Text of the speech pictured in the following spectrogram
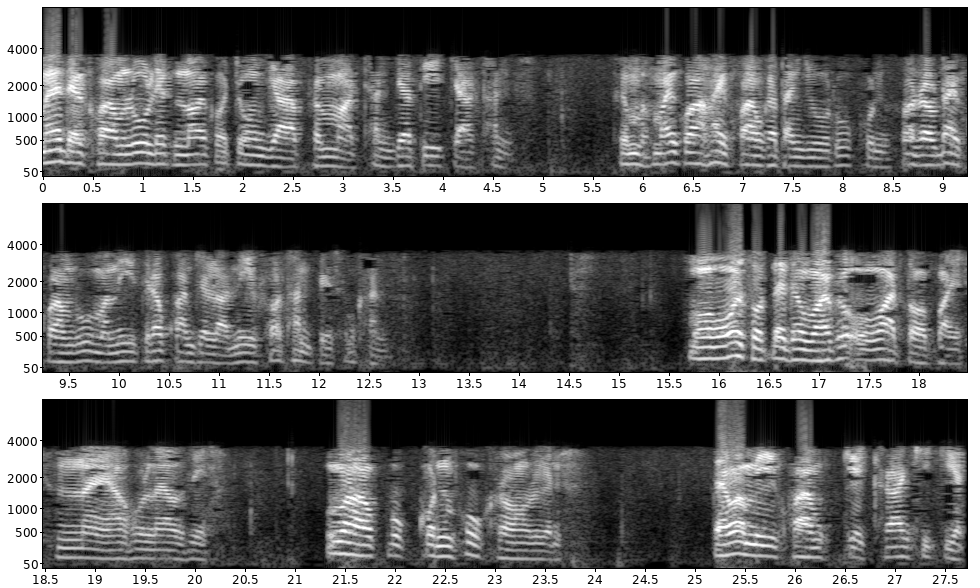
แม้แต่ความรู้เล็กน้อยก็จงอย่าประมาทท่านอย่าตีจากท่าน คือหมายความให้ความกตัญญูรู้คุณ เพราะเราได้ความรู้มานี้ที่รับความฉลาดนี้เพราะท่านเป็นสำคัญ โมโหสดได้ถวายพระโอวาทต่อไปแน่เอาแล้วสิว่าบุคคลผู้ครองเรือน แต่ว่ามีความเกียจคร้านขี้เกียจ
